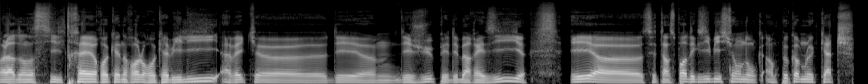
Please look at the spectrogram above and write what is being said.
voilà dans un style très rock'n'roll rockabilly avec euh, des, euh, des jupes et des barésilles et euh, c'est un sport d'exhibition donc un peu comme le catch.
